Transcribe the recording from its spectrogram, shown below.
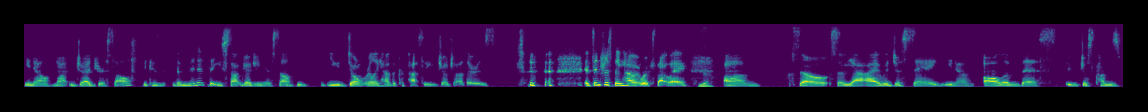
you know not judge yourself because the minute that you stop judging yourself you you don't really have the capacity to judge others. It's interesting how it works that way. Yeah. Um so so yeah i would just say you know all of this just comes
